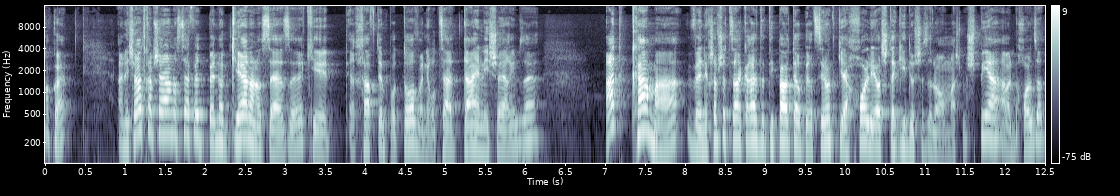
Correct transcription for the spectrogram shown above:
אוקיי. Okay. אני אשאל אתכם שאלה נוספת בנוגע לנושא הזה, כי הרחבתם פה טוב ואני רוצה עדיין להישאר עם זה. עד כמה, ואני חושב שצריך לקחת את זה טיפה יותר ברצינות, כי יכול להיות שתגידו שזה לא ממש משפיע, אבל בכל זאת,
